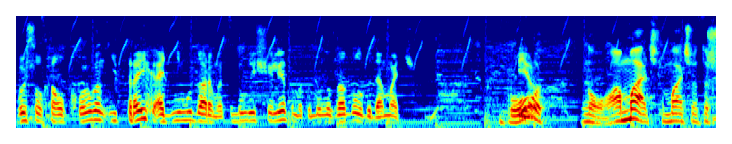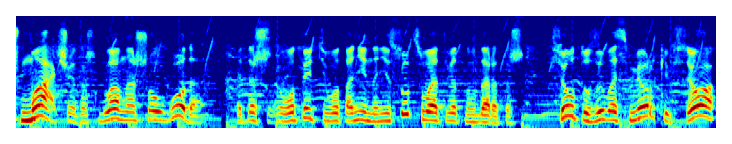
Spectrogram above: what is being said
Вышел Халк Хоган и троих одним ударом. Это было еще летом, это было задолго до матча. Вот. Ну, а матч, матч, это ж матч, это ж главное шоу года. Это ж вот эти вот, они нанесут свой ответный удар, это ж все, тузы восьмерки, все.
